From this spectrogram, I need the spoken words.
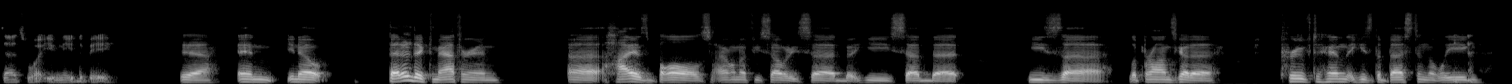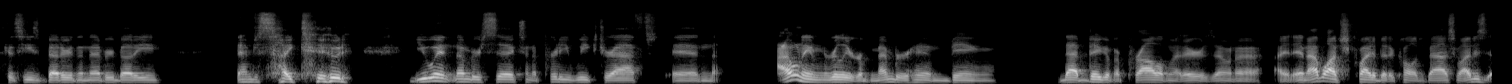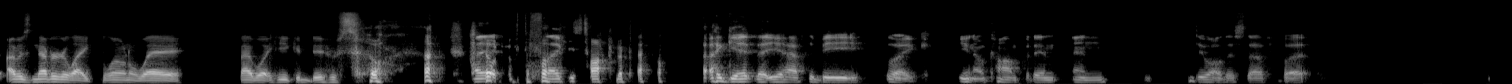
that's what you need to be. Yeah, and you know, Bennedict Mathurin, uh, high as balls. I don't know if you saw what he said, but he said that he's uh, LeBron's got to prove to him that he's the best in the league because he's better than everybody. And I'm just like, dude, you went number six in a pretty weak draft, and I don't even really remember him being that big of a problem at Arizona. I, and I watched quite a bit of college basketball. I just I was never like blown away by what he could do. So I don't know what the fuck like- he's talking about. I get that you have to be like, you know, confident and do all this stuff, but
